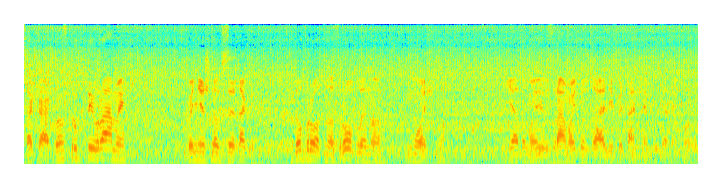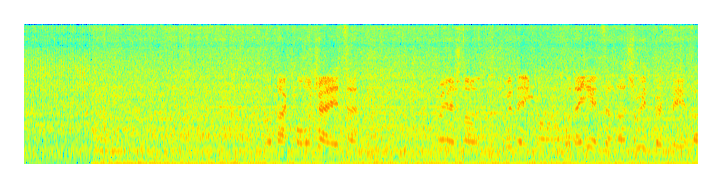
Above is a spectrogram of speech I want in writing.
Така, конструктив рами, звісно, все так добротно зроблено, мощно. Я думаю, з рамою тут взагалі питань не буде ніколи. Ну так виходить. Звісно, швиденько воно подається за швидкості, за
